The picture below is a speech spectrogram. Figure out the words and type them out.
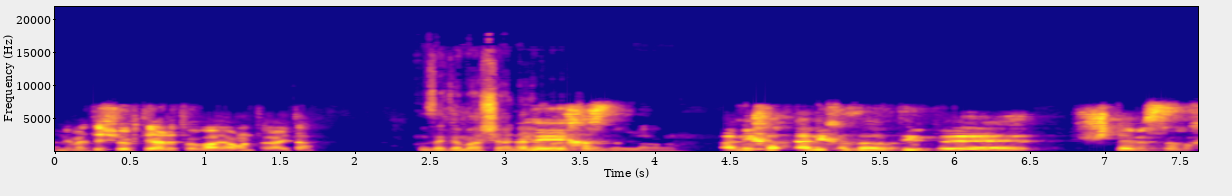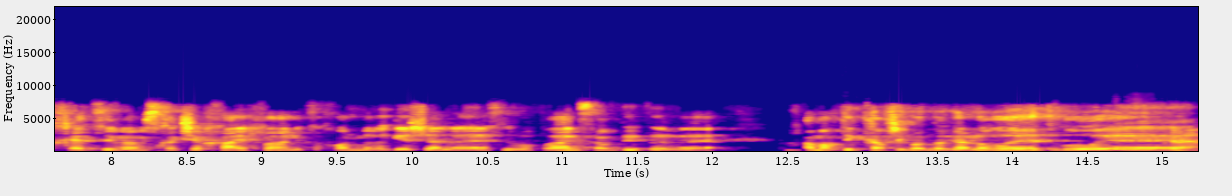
אני האמת היא שהוא הפתיע לטובה, ירון, אתה ראית? זה גם מה שאני חס- אבל לא... אני, ח- אני חזרתי ב-12 וחצי מהמשחק של חיפה, ניצחון מרגש על אה, סיבוב פראג, שמתי את זה, ואמרתי קרב של גולדברג אני לא רואה, דרו, אה, כן.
